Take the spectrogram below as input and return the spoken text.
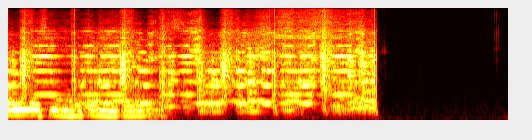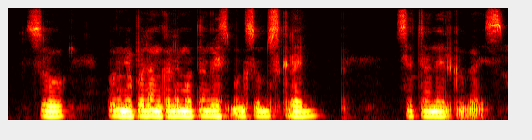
Sana guys may natutunan kayo guys. So, huwag niyo palang kalimutan guys mag-subscribe sa channel ko guys.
